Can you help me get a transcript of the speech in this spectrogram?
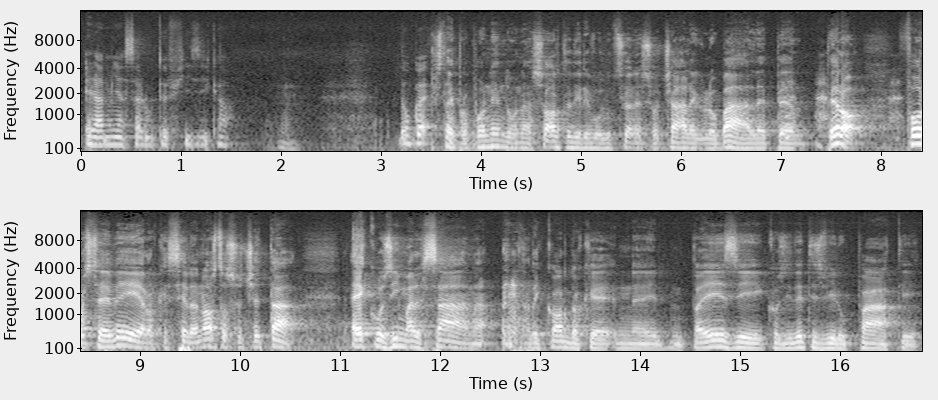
e la mia salute fisica. Dunque, Stai proponendo una sorta di rivoluzione sociale globale, per, però forse è vero che se la nostra società è così malsana, ricordo che nei paesi cosiddetti sviluppati,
